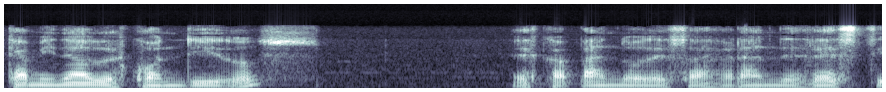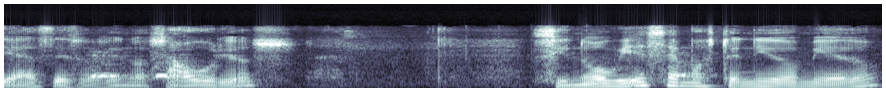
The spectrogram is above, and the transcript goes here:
caminado escondidos, escapando de esas grandes bestias, de esos dinosaurios. Si no hubiésemos tenido miedo,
